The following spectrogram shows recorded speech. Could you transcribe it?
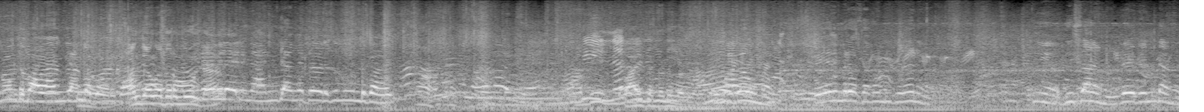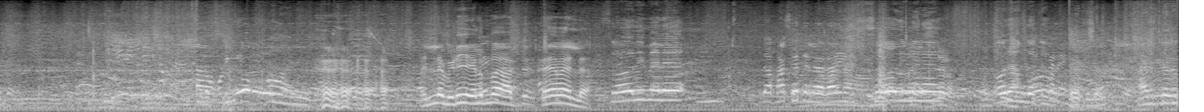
மூன்று பாய் அஞ்சாங்க பேருக்கு அஞ்சவங்க தர மூணு இருங்க அஞ்சாங்க பேருக்கு மூன்று பாய் பேருமிர சகண்டிக்கு திசாணி இவே ரெண்டாங்க பேர் இல்லை விடிய எலும்ப தேவையில்லை. சோதி மேலே சோதி மேலே ஒரு அங்கத்தை. அடுத்தது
